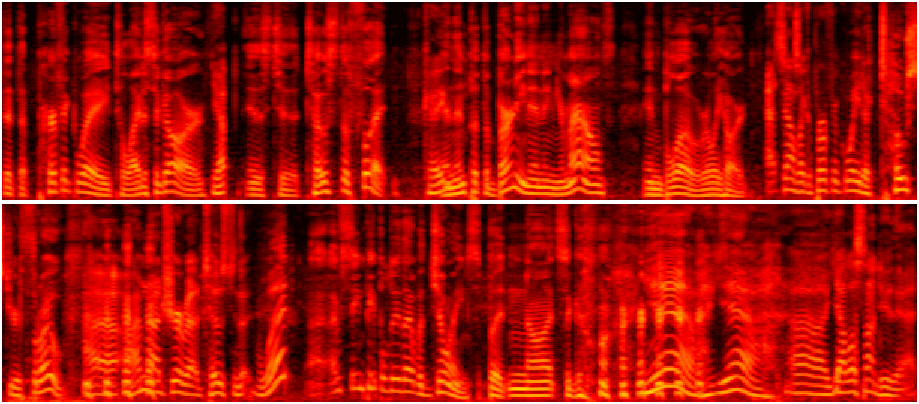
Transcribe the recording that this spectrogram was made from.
that the perfect way to light a cigar Yep. is to toast the foot Okay. and then put the burning end in your mouth and blow really hard. That sounds like a perfect way to toast your throat. uh, I'm not sure about toasting that. What? I've seen people do that with joints, but not cigar. yeah, yeah, uh, yeah. Let's not do that.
